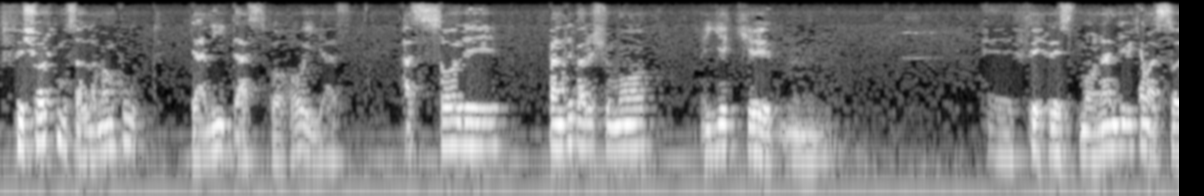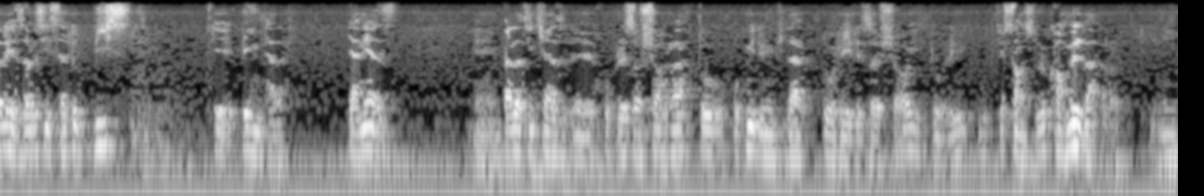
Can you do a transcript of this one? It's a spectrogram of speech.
فشار که مسلما بود یعنی دستگاه هایی از از سال بنده برای شما یک فهرست مانندی بکم از سال 1320 که به این طرف. یعنی از بعد از اینکه از خوب رضا شاه رفت و خوب می‌دونیم که در دوره رضا شاه دوره بود که سانسور کامل برقرار یعنی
